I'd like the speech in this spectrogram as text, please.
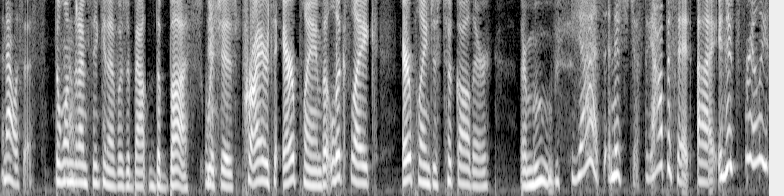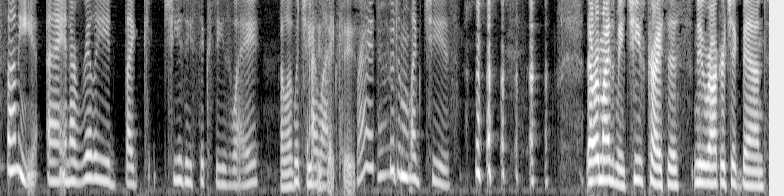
Analysis. The one that I'm thinking of was about the bus, which is prior to Airplane, but looks like Airplane just took all their their moves. Yes, and it's just the opposite, uh, and it's really funny uh, in a really like cheesy '60s way. I love which cheesy I like. 60s. Right? Who didn't like cheese? That reminds me, Cheese Crisis, new rocker chick band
